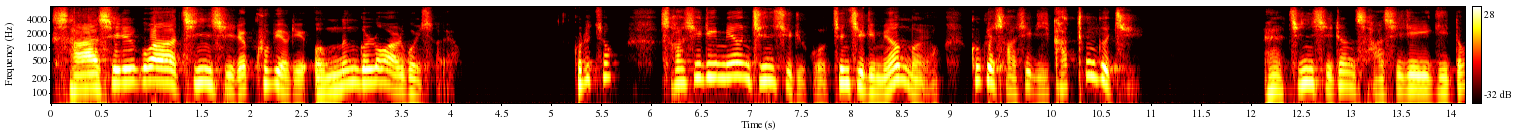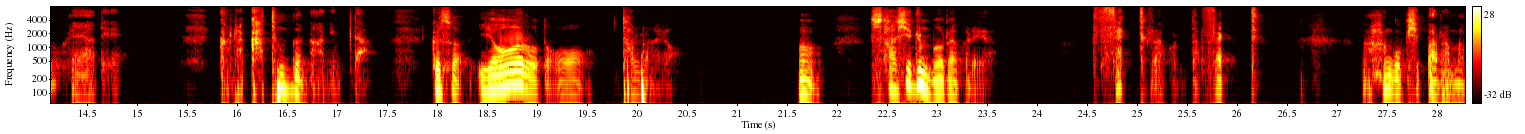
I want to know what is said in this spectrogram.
사실과 진실의 구별이 없는 걸로 알고 있어요. 그렇죠? 사실이면 진실이고, 진실이면 뭐요? 그게 사실이 같은 거지. 예, 진실은 사실이기도 해야 돼. 그러나 같은 건 아닙니다. 그래서 영어로도 달라요. 어, 사실은 뭐라 그래요? fact라고 합니다. 팩트. 한국식 발음은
